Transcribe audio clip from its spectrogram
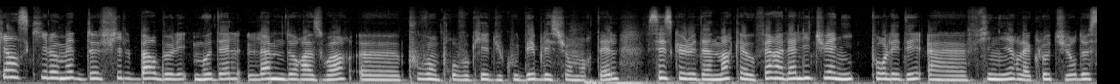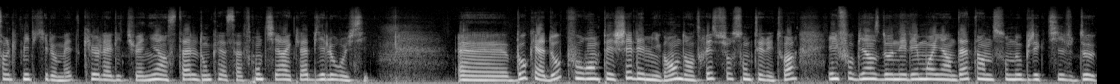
15 km de fil barbelé, modèle lame de rasoir, euh, pouvant provoquer du coup des blessures mortelles. C'est ce que le Danemark a offert à la Lituanie pour l'aider à finir la clôture de 5000 km que la Lituanie installe donc à sa frontière avec la Biélorussie. Euh, beau cadeau pour empêcher les migrants d'entrer sur son territoire. Il faut bien se donner les moyens d'atteindre son objectif de,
